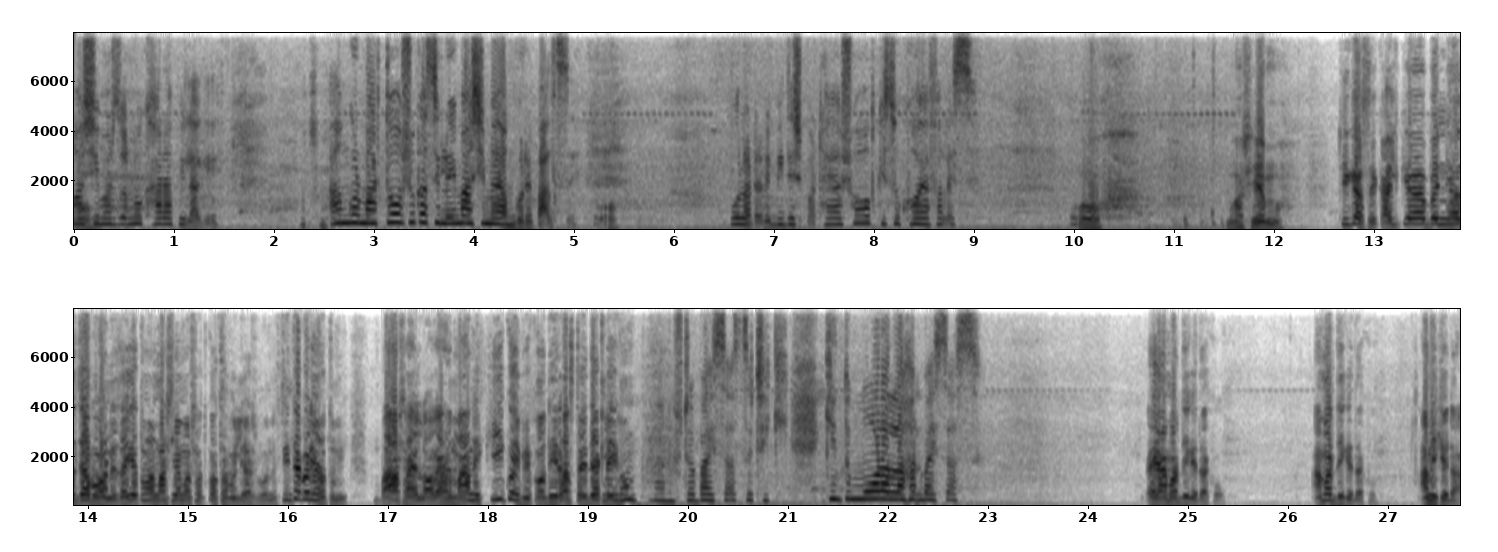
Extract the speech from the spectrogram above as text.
মাসিমার জন্য খারাপই লাগে। আমগর মার তো অসুখ আছিল এই মাসিমায় আমগরে পালছে। পোলাটারে বিদেশ পাঠায় সব কিছু খয়া ফেলাইছে। ও। মাসি আম্মা ঠিক আছে কালকে বেনিহাল যাব না যাইয়া তোমার মাসি আমার সাথে কথা বলে আসব না চিন্তা করি না তুমি বাসায় লগে মানে কি কইবে কদি রাস্তায় দেখলে এরকম? মানুষটা বাইসা আছে ঠিকই কিন্তু মোর আল্লাহান বাইসা আছে। এই আমার দিকে দেখো আমার দিকে দেখো আমি কেডা?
